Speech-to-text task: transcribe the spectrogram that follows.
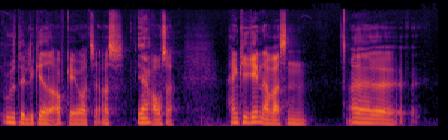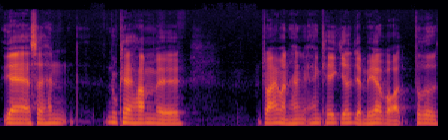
uddelegerede opgaver til os Ja. også. Han gik ind og var sådan, øh, ja, altså han, nu kan ham, øh, driveren, han, han kan ikke hjælpe jer mere, hvor, du ved,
